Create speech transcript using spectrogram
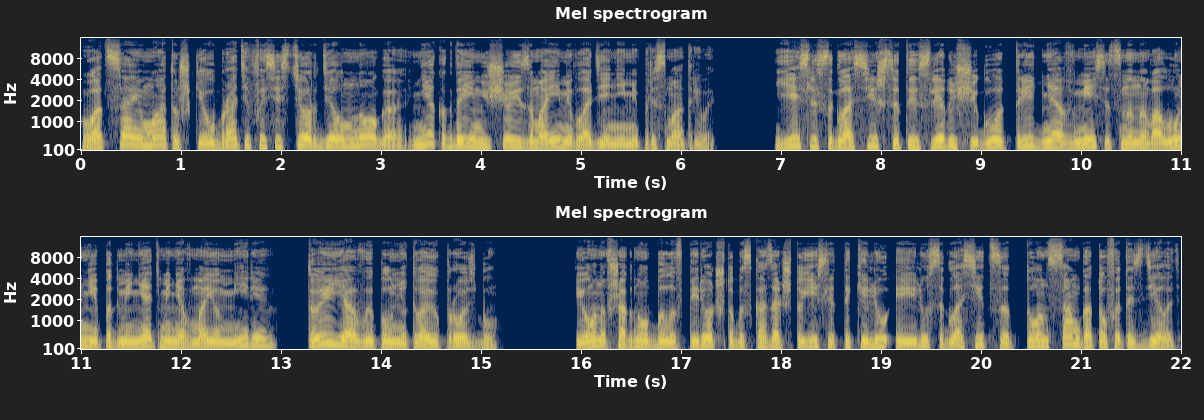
У отца и матушки, у братьев и сестер дел много, некогда им еще и за моими владениями присматривать. Если согласишься ты следующий год три дня в месяц на новолуние подменять меня в моем мире, то и я выполню твою просьбу». Ионов шагнул было вперед, чтобы сказать, что если Такелю Эйлю согласится, то он сам готов это сделать,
